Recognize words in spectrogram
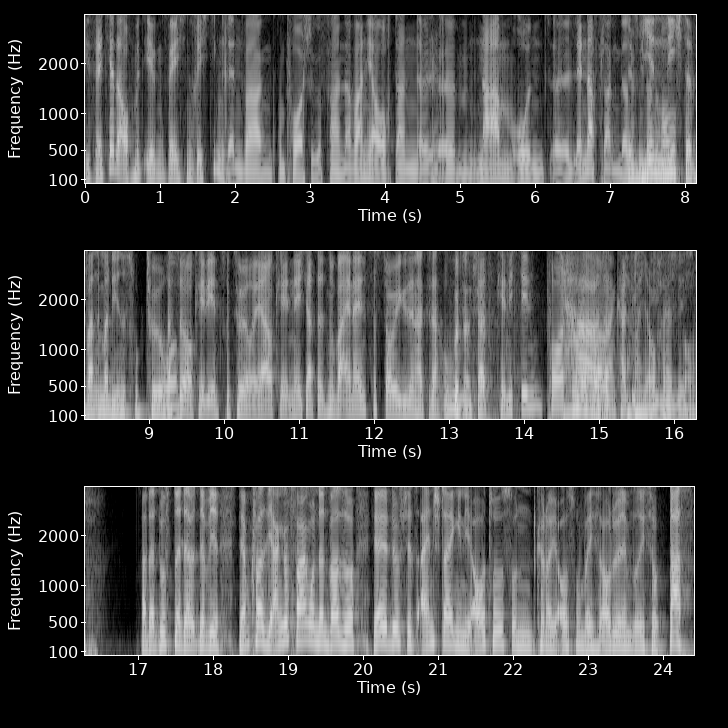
Ihr seid ja da auch mit irgendwelchen richtigen Rennwagen von Porsche gefahren. Da waren ja auch dann äh, ähm, Namen und äh, Länderflaggen dazu. Ja, wir da drauf. nicht, das waren immer die Instrukteure. Achso, okay, die Instrukteure. Ja, okay. Nee, ich hatte das nur bei einer Insta-Story gesehen und hat gedacht, uh, ist das- kenne ich den Porsche ja, oder so, aber da, dann kannte da war ich ich auch ihn nicht. drauf. Ah, da durften da, da wir, wir haben quasi angefangen und dann war so, ja, ihr dürft jetzt einsteigen in die Autos und könnt euch ausruhen, welches Auto ihr nehmt. Und ich so, das!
